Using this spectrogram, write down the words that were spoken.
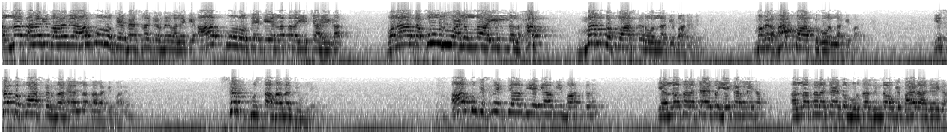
اللہ تعالیٰ کے بارے میں آپ کون ہوتے ہیں فیصلہ کرنے والے کہ آپ کون ہوتے ہیں کہ اللہ تعالیٰ یہ چاہے گا؟ ولا تقول اللہ الحق۔ مت بکواس کرو اللہ کے بارے میں۔ مگر حق بات کہو اللہ کے بارے میں۔ یہ سب بکواس کرنا ہے اللہ تعالیٰ کے بارے میں۔ سخت گستاخانہ جملے ہیں۔ آپ کو کس نے اختیار دیا کہ آپ یہ بات کریں؟ کہ اللہ تعالیٰ چاہے تو یہ کر لے گا۔ اللہ تعالیٰ چاہے تو مردہ زندہ ہو کے باہر آ جائے گا۔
